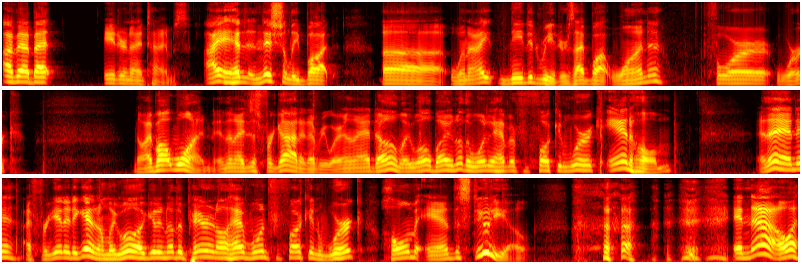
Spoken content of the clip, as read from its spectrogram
I bet eight or nine times. I had initially bought uh when I needed readers, I bought one for work. No, I bought one and then I just forgot it everywhere. And I had to, oh, my, well, I'll buy another one and have it for fucking work and home. And then I forget it again. I'm like, well, I'll get another pair and I'll have one for fucking work, home, and the studio. and now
